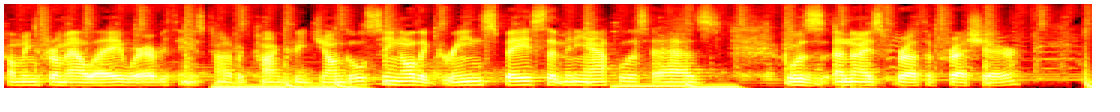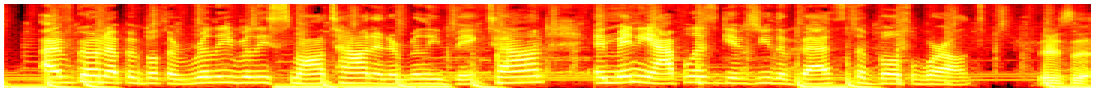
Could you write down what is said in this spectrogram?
Coming from LA where everything is kind of a concrete jungle, seeing all the green space that Minneapolis has was a nice breath of fresh air. I've grown up in both a really, really small town and a really big town, and Minneapolis gives you the best of both worlds. There's a,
